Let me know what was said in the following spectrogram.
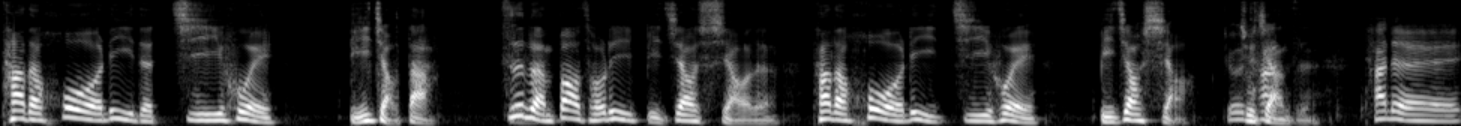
它的获利的机会比较大；资本报酬率比较小的，它的获利机会比较小。就这样子，它的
